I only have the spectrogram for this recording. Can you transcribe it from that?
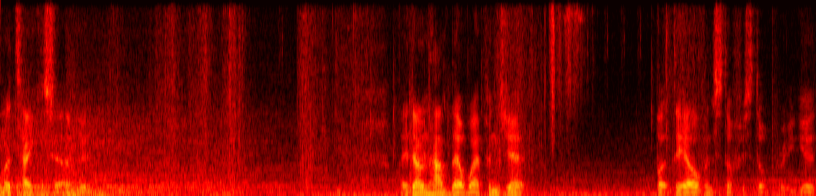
I'm gonna take a set of it. They don't have their weapons yet, but the elven stuff is still pretty good.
